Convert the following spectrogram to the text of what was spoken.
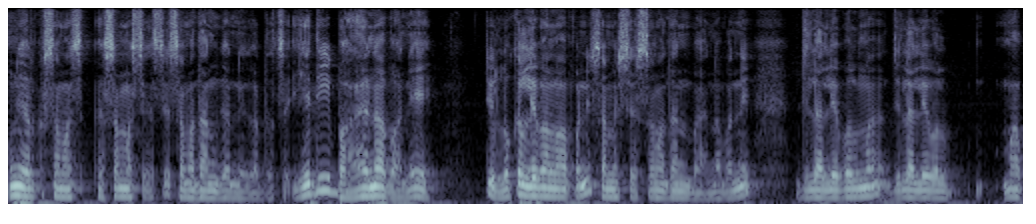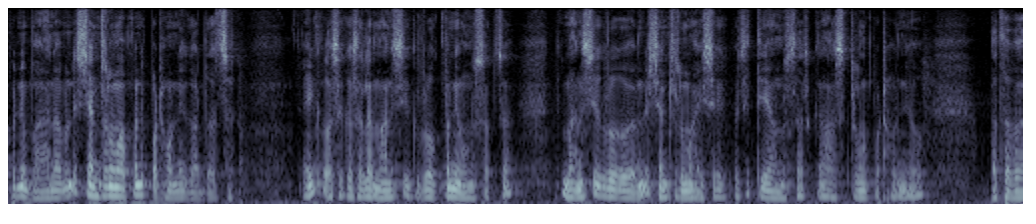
उनीहरूको समस्या समस्या चाहिँ समाधान गर्ने गर्दछ। यदि भएन भने त्यो लोकल लेभलमा पनि समस्या समाधान भएन भने जिल्ला लेभलमा जिल्ला लेभलमा पनि भएन भने सेन्ट्रलमा पनि पठाउने गर्दछ। है कसै कसैलाई मानसिक रोग पनि हुनसक्छ। त्यो मानसिक रोग भयो भने सेन्ट्रलमा आइसकेपछि त्यही अनुसार हस्पिटलमा पठाउने हो अथवा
